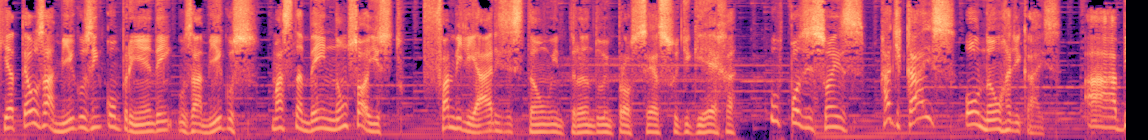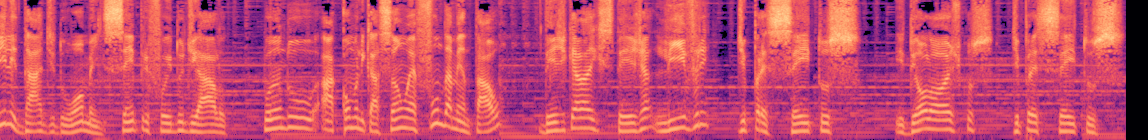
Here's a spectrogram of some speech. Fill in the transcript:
que até os amigos incompreendem os amigos, mas também não só isto. Familiares estão entrando em processo de guerra por posições radicais ou não radicais. A habilidade do homem sempre foi do diálogo, quando a comunicação é fundamental, desde que ela esteja livre de preceitos ideológicos, de preceitos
